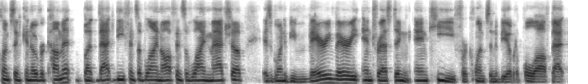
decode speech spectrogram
Clemson can overcome it, but that defensive line, offensive line matchup is going to be very, very interesting and key for Clemson to be able to pull off that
